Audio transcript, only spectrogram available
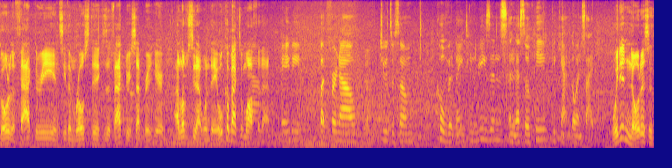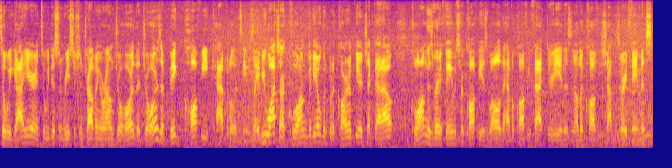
go to the factory and see them roast it because the factory is separate here. I'd love to see that one day. We'll come back to Muar for that. Maybe, but for now, Yeah. due to some COVID 19 reasons and SOP, we can't go inside. We didn't notice until we got here, until we did some research and traveling around Johor, that Johor is a big coffee capital, it seems like. If you watch our Kluang video, I'm going to put a card up here, check that out. Kluang is very famous for coffee as well. They have a coffee factory, and there's another coffee shop that's very famous. So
